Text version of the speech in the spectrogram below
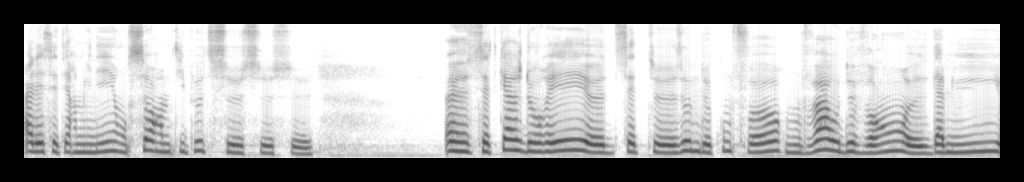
allez, c'est terminé, on sort un petit peu de ce, ce euh, cette cage dorée, euh, cette euh, zone de confort. On va au-devant d'amis,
